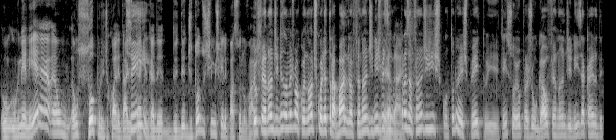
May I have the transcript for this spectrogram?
O, o Nenê é, é um, é um sopro de qualidade Sim. técnica de, de, de- todos os times que ele passou no E o Vasco. Fernando Diniz é a mesma coisa. Na hora de escolher trabalho, né? O Fernando Diniz, Verdade. por exemplo, o Fernando Diniz, com todo respeito, e quem sou eu pra julgar o Fernando Diniz e a carreira dele?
